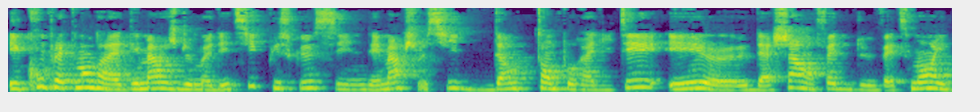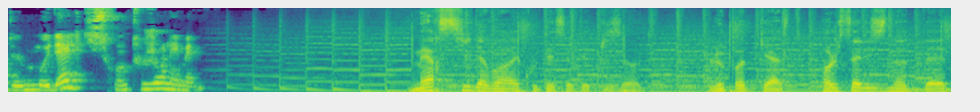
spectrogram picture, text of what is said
est complètement dans la démarche de mode éthique puisque c'est une démarche aussi d'intemporalité et euh, d'achat en fait de vêtements et de modèles qui seront toujours les mêmes. Merci d'avoir écouté cet épisode. Le podcast Wholesale is not dead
